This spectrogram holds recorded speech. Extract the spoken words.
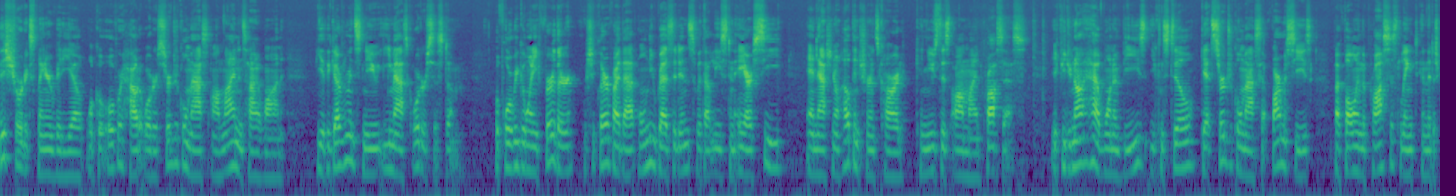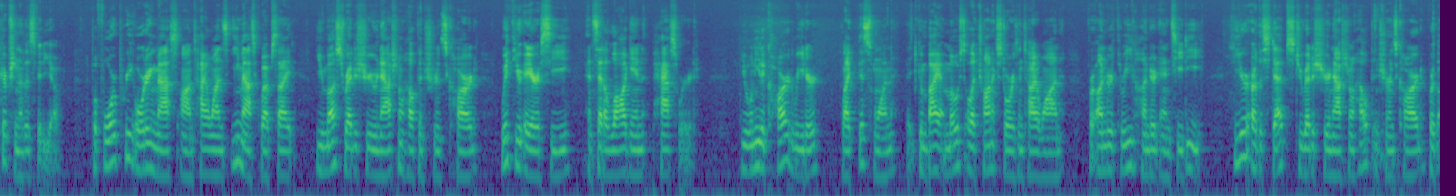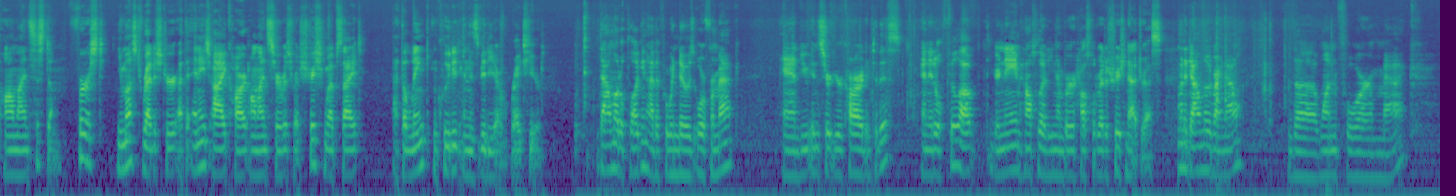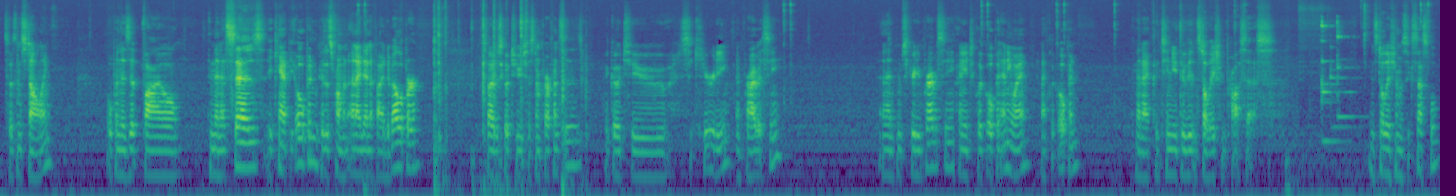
This short explainer video will go over how to order surgical masks online in Taiwan via the government's new e-mask order system. Before we go any further, we should clarify that only residents with at least an ARC and National Health Insurance card can use this online process. If you do not have one of these, you can still get surgical masks at pharmacies by following the process linked in the description of this video. Before pre-ordering masks on Taiwan's eMask website, you must register your National Health Insurance card with your ARC and set a login password. You will need a card reader like this one that you can buy at most electronic stores in Taiwan for under 300 NTD. Here are the steps to register your National Health Insurance card for the online system. First, you must register at the NHI Card Online Service registration website at the link included in this video right here. Download a plugin either for Windows or for Mac and you insert your card into this and it'll fill out your name, household ID number, household registration address. I'm to download right now the one for Mac. So it's installing. Open the zip file, and then it says it can't be opened because it's from an unidentified developer. So I just go to System Preferences. I go to Security and Privacy. And then from Security and Privacy, I need to click Open anyway. I click Open. And then I continue through the installation process. Installation was successful.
